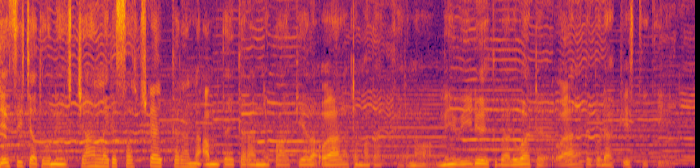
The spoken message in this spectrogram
ජෙසි චතු නිවුස් channel එක subscribe කරන්න අමතක කරන්න එපා කියලා ඔයාලට මතක් කරනවා. මේ වීඩියෝ එක බලුවට ඔයාලට ගොඩක් ස්තුතියි.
